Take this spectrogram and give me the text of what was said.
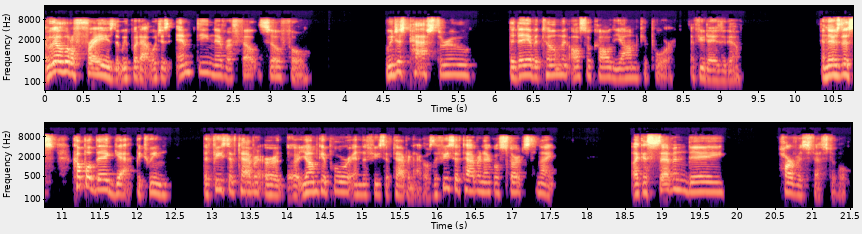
And we got a little phrase that we put out, which is empty never felt so full. We just passed through the Day of Atonement, also called Yom Kippur, a few days ago. And there's this couple day gap between the Feast of Tabernacles, or uh, Yom Kippur and the Feast of Tabernacles. The Feast of Tabernacles starts tonight, like a seven day harvest festival.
